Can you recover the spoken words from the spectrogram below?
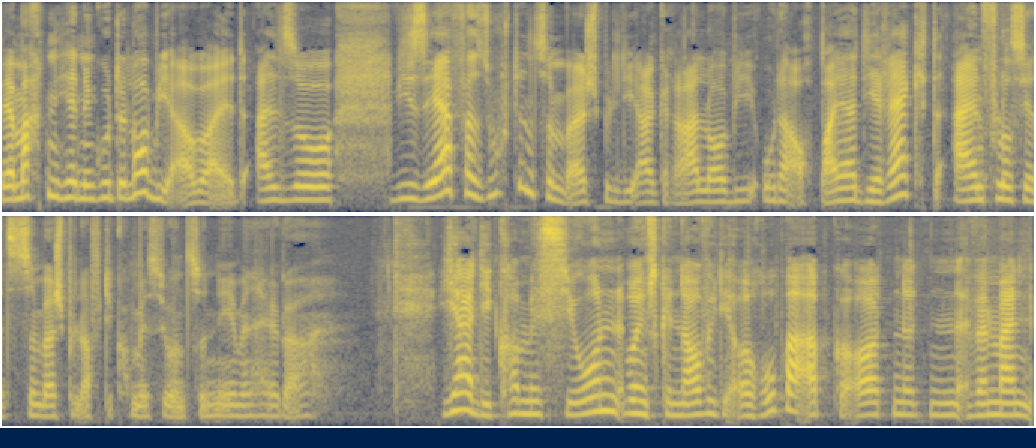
wer macht denn hier eine gute Lobbyarbeit? Also, wie sehr versucht denn zum Beispiel die Agrarlobby oder auch Bayer direkt Einfluss jetzt zum Beispiel auf die Kommission zu nehmen, Helga? Ja, die Kommission, übrigens genau wie die Europaabgeordneten, wenn man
